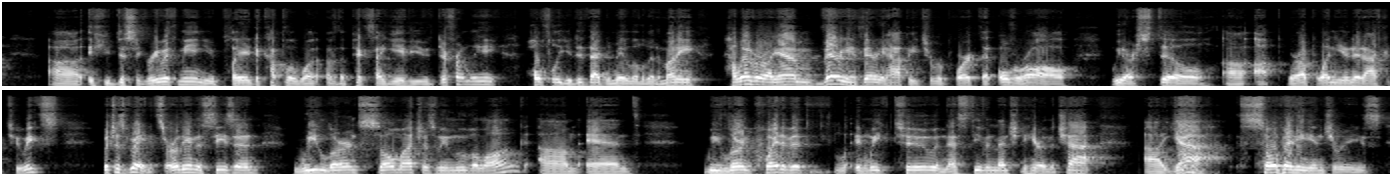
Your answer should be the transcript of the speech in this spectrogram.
Uh, if you disagree with me and you played a couple of, of the picks I gave you differently, hopefully you did that and you made a little bit of money. However, I am very, very happy to report that overall we are still uh, up. We're up one unit after two weeks, which is great. It's early in the season. We learn so much as we move along. Um, and we learned quite a bit in week two, and as Stephen mentioned here in the chat, uh, yeah, so many injuries,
